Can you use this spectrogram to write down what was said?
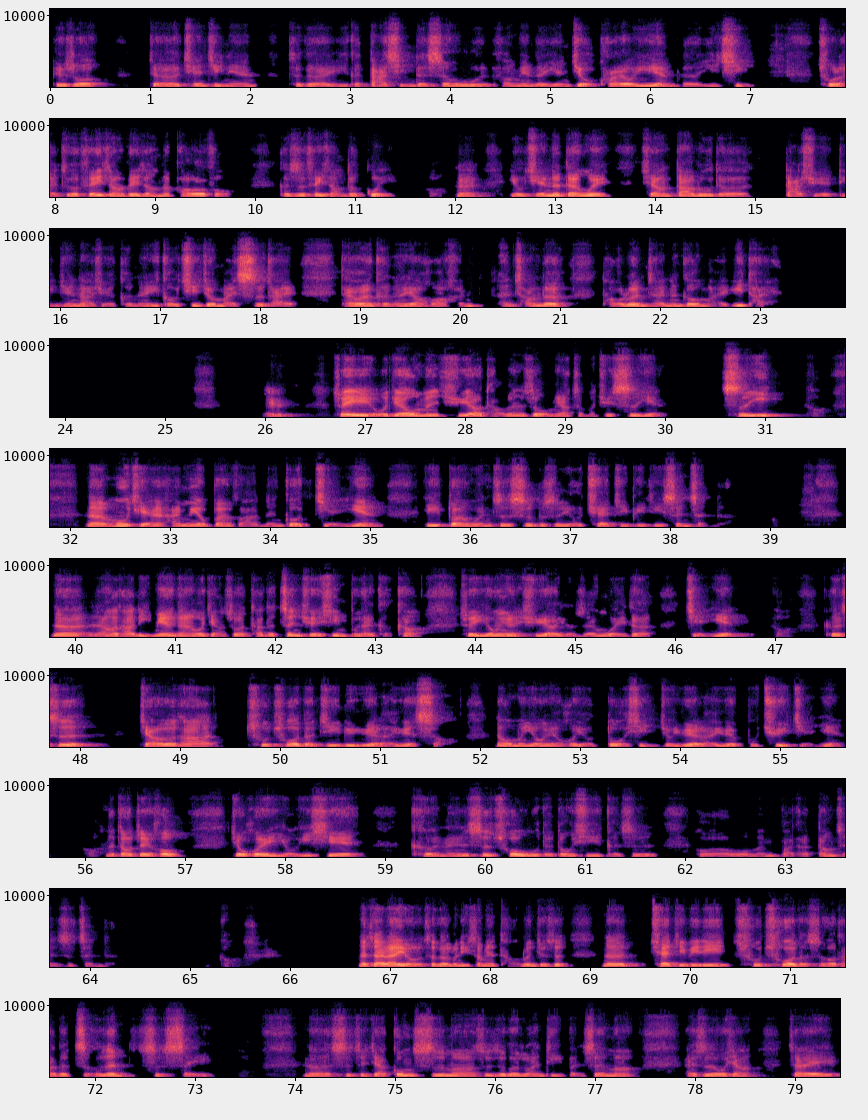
比如说，这前几年。这个一个大型的生物方面的研究，cryo-EM 的仪器出来，这个非常非常的 powerful，可是非常的贵。哦那有钱的单位，像大陆的大学，顶尖大学，可能一口气就买十台，台湾可能要花很很长的讨论才能够买一台。所以我觉得我们需要讨论的是，我们要怎么去试验、适应。那目前还没有办法能够检验一段文字是不是由 ChatGPT 生成的。那然后它里面刚才我讲说它的正确性不太可靠，所以永远需要有人为的检验。可是假如它出错的几率越来越少，那我们永远会有惰性，就越来越不去检验。那到最后就会有一些可能是错误的东西，可是。我我们把它当成是真的，好，那再来有这个伦理上面讨论，就是那 ChatGPT 出错的时候，它的责任是谁？那是这家公司吗？是这个软体本身吗？还是我想在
